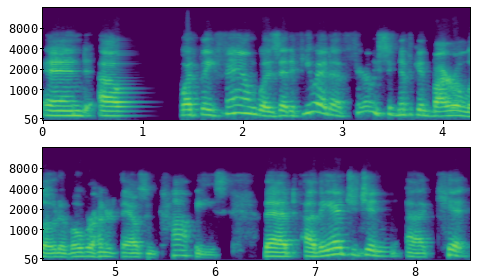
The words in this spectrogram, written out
And uh, what they found was that if you had a fairly significant viral load of over 100,000 copies, that uh, the antigen uh, kit,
